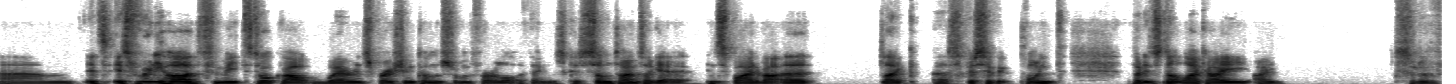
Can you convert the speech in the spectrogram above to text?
um, it's it's really hard for me to talk about where inspiration comes from for a lot of things because sometimes I get inspired about a like a specific point, but it's not like I I sort of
